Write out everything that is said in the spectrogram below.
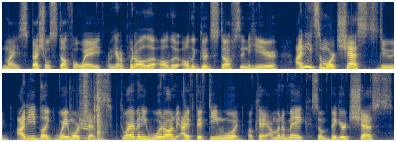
my special stuff away we gotta put all the all the all the good stuffs in here I need some more chests, dude. I need, like, way more chests. Do I have any wood on me? I have 15 wood. Okay, I'm gonna make some bigger chests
